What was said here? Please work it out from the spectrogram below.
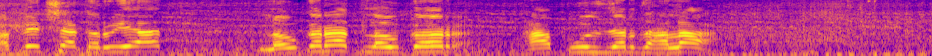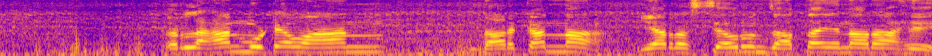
अपेक्षा करूयात लवकरात लवकर हा पूल जर झाला तर लहान मोठ्या वाहनधारकांना या रस्त्यावरून जाता येणार आहे.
